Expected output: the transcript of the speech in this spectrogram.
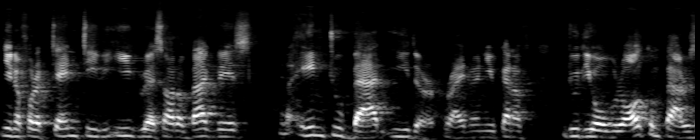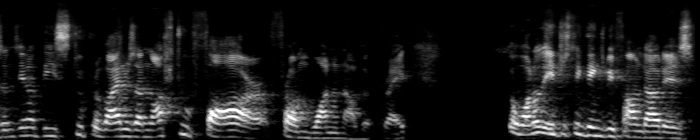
you know for a 10 TB egress out of Backblaze, you know ain't too bad either, right? When you kind of do the overall comparisons, you know these two providers are not too far from one another, right? So one of the interesting things we found out is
